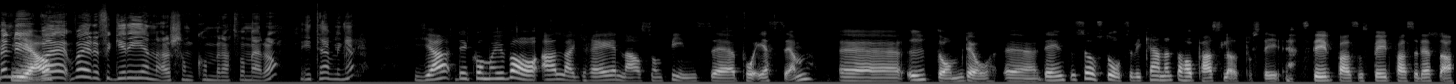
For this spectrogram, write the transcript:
Men du, Ja. vad, är, vad är det för grenar som kommer att vara med då i tävlingen? Ja, det kommer ju vara alla grenar som finns eh, på SM. Eh, utom då, eh, det är inte så stort så vi kan inte ha passlöp på sti, stilpass och speedpass och detta.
